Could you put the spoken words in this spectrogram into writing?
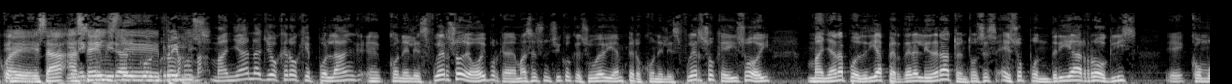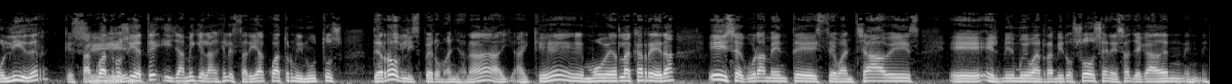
cu- está a seis de con Primos. Ma- mañana yo creo que Polanc, eh, con el esfuerzo de hoy, porque además es un chico que sube bien, pero con el esfuerzo que hizo hoy, mañana podría perder el liderato. Entonces eso pondría a Roglic eh, como líder, que está Sí. a 4-7, y ya Miguel Ángel estaría a 4 minutos de Roglic. Pero mañana hay, hay que mover la carrera y seguramente Esteban Chávez, eh, el mismo Iván Ramiro Sosa en esa llegada en, en-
